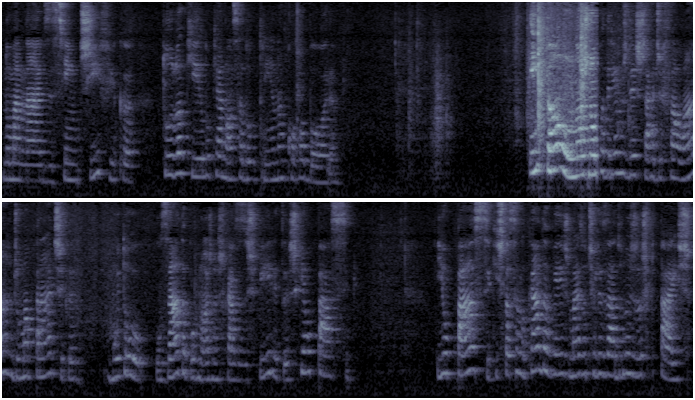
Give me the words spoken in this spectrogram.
numa análise científica tudo aquilo que a nossa doutrina corrobora. Então, nós não poderíamos deixar de falar de uma prática muito usada por nós nas casas espíritas, que é o passe. E o passe que está sendo cada vez mais utilizado nos hospitais.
